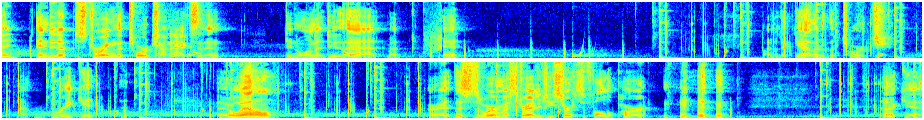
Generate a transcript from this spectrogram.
I ended up destroying the torch on accident. Didn't want to do that, but eh. Wanted to gather the torch, not break it. Oh well. Alright, this is where my strategy starts to fall apart. okay.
